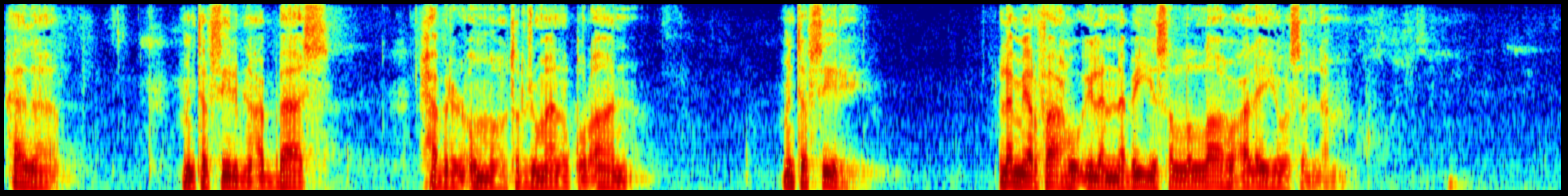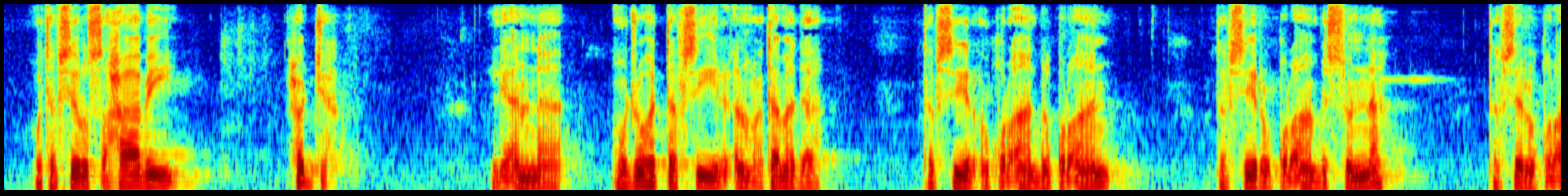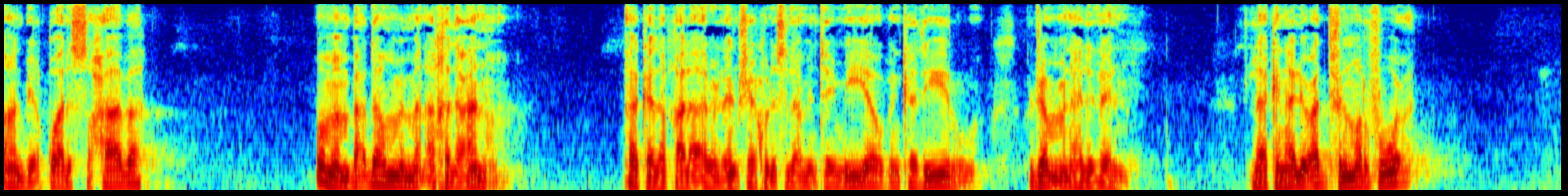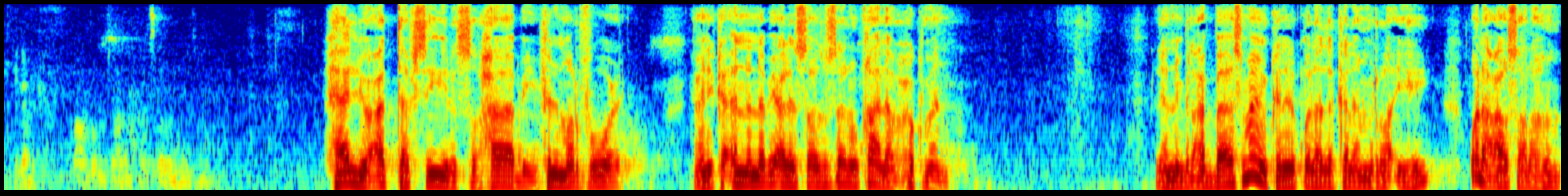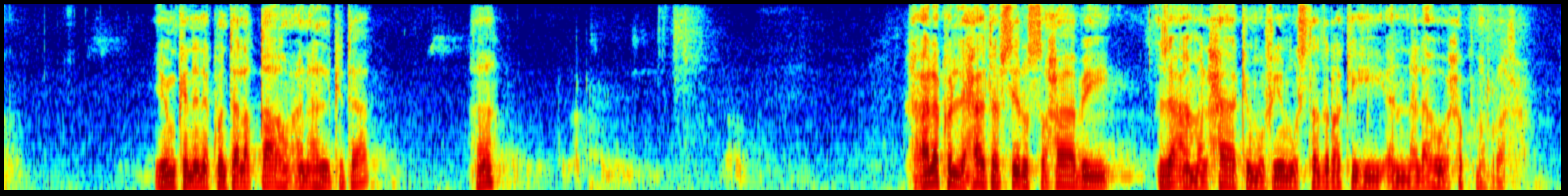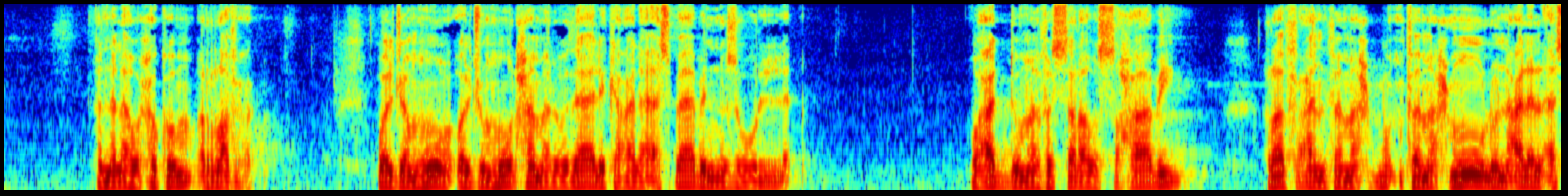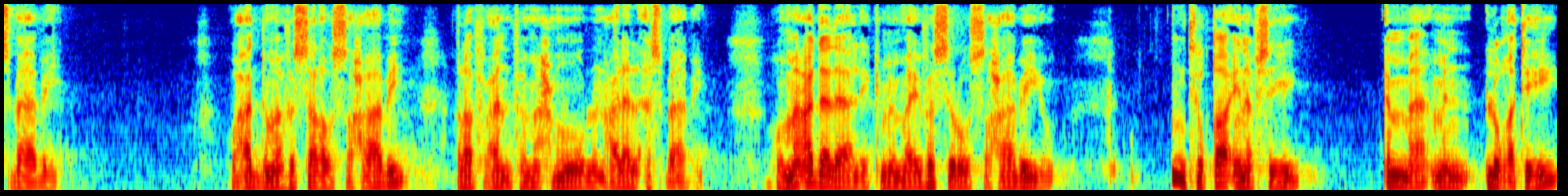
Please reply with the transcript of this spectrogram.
هذا من تفسير ابن عباس حبر الأمة وترجمان القرآن من تفسيره. لم يرفعه إلى النبي صلى الله عليه وسلم. وتفسير الصحابي حجة لأن وجوه التفسير المعتمدة تفسير القرآن بالقرآن تفسير القرآن بالسنة تفسير القرآن بأقوال الصحابة ومن بعدهم ممن أخذ عنهم. هكذا قال أهل العلم شيخ الإسلام ابن تيمية وابن كثير وجمع من أهل العلم. لكن هل يعد في المرفوع؟ هل يعد تفسير الصحابي في المرفوع؟ يعني كأن النبي عليه الصلاة والسلام قاله حكما. لأن ابن عباس ما يمكن أن يقول هذا الكلام من رأيه ولا عاصرهم. يمكن أن يكون تلقاه عن أهل الكتاب؟ ها؟ على كل حال تفسير الصحابي زعم الحاكم في مستدركه أن له حكم الرفع. أن له حكم الرفع. والجمهور والجمهور حملوا ذلك على أسباب النزول. وعدوا ما فسره الصحابي رفعا فمحمول على الأسباب. وعد ما فسره الصحابي رفعا فمحمول على الأسباب. وما عدا ذلك مما يفسره الصحابي من تلقاء نفسه إما من لغته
